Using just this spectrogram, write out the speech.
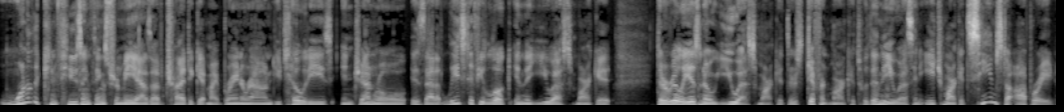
One of the confusing things for me as I've tried to get my brain around utilities in general is that at least if you look in the US market, there really is no US market. There's different markets within the US, and each market seems to operate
